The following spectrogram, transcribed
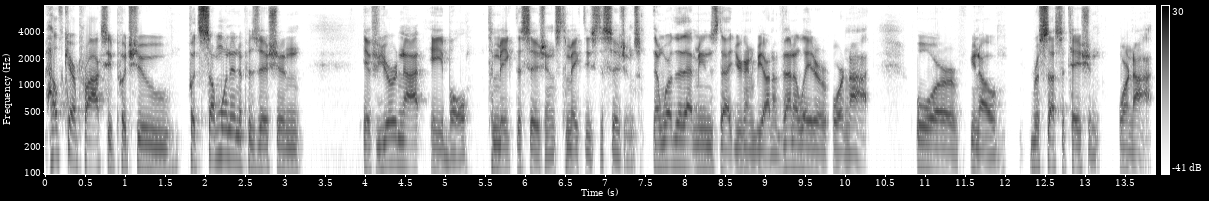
healthcare proxy puts you puts someone in a position if you're not able to make decisions to make these decisions, and whether that means that you're going to be on a ventilator or not, or you know, resuscitation or not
